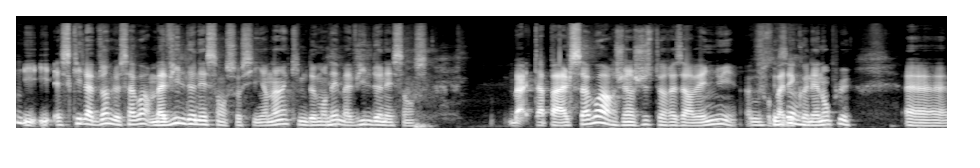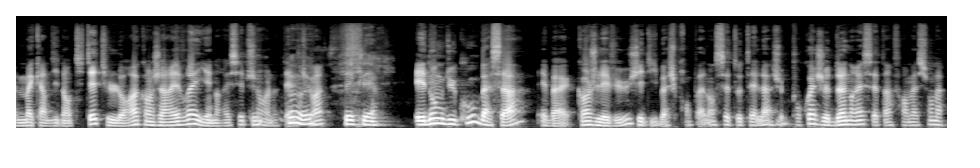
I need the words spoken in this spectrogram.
Mmh. Est-ce qu'il a besoin de le savoir? Ma ville de naissance aussi. Il y en a un qui me demandait ma ville de naissance. Bah, t'as pas à le savoir, je viens juste te réserver une nuit. Faut pas déconner non plus. Euh, ma carte d'identité, tu l'auras quand j'arriverai. Il y a une réception à l'hôtel, tu vois? C'est clair. Et donc, du coup, bah, ça, et bah, quand je l'ai vu, j'ai dit, bah, je prends pas dans cet hôtel-là. pourquoi je donnerais cette information-là?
